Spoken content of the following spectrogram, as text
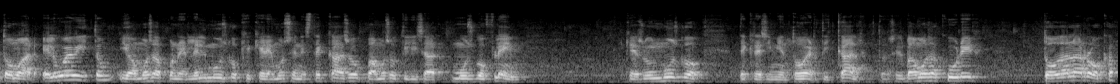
tomar el huevito y vamos a ponerle el musgo que queremos en este caso. Vamos a utilizar musgo flame, que es un musgo de crecimiento vertical. Entonces vamos a cubrir toda la roca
